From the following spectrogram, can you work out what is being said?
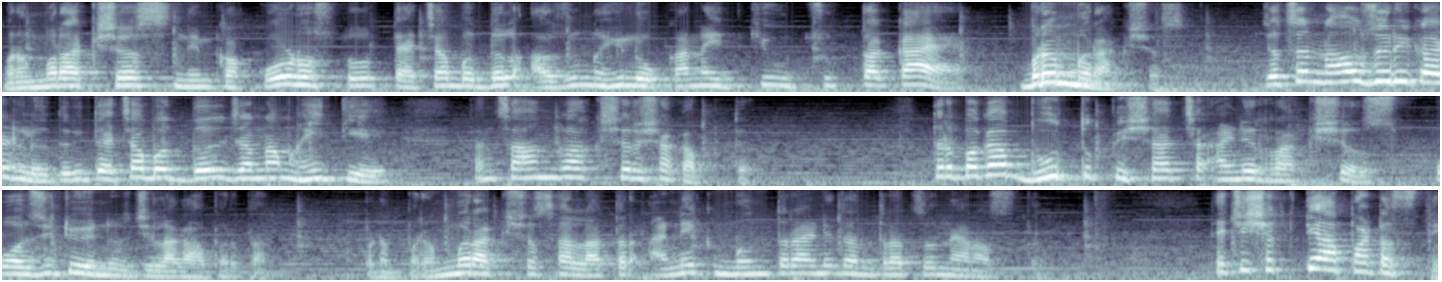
ब्रह्मराक्षस नेमका कोण असतो? त्याच्याबद्दल अजूनही लोकांना इतकी उत्सुकता काय आहे? ब्रह्मराक्षस. ज्याचं नाव जरी काढलं तरी त्याच्याबद्दल ज्यांना माहिती आहे त्यांचं अंग अक्षरशः कापतं. तर बघा भूत पिशाच आणि राक्षस पॉझिटिव्ह एनर्जीला घाबरतात. पण ब्रह्मराक्षसाला तर अनेक मंत्र आणि तंत्राचं ज्ञान असतं. त्याची शक्ती अफाट असते.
